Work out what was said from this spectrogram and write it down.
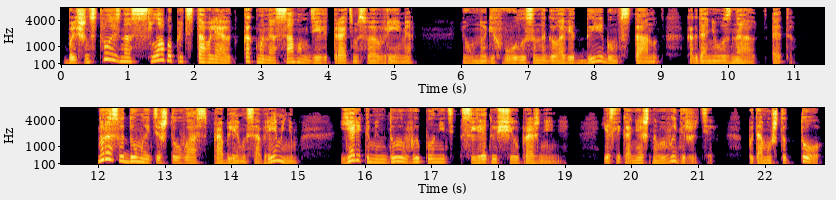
Большинство из нас слабо представляют, как мы на самом деле тратим свое время, и у многих волосы на голове дыбом встанут, когда они узнают это. Но раз вы думаете, что у вас проблемы со временем, я рекомендую выполнить следующее упражнение. Если, конечно, вы выдержите, потому что то,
